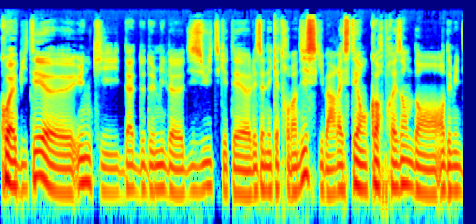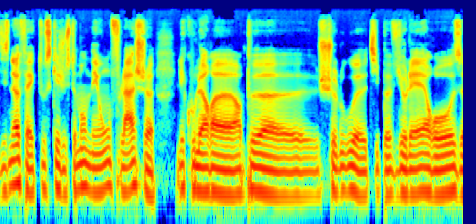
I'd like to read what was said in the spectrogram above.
cohabiter. Euh, une qui date de 2018, qui était les années 90, qui va rester encore présente en 2019 avec tout ce qui est justement néon, flash, les couleurs un peu cheloues, type violet, rose.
